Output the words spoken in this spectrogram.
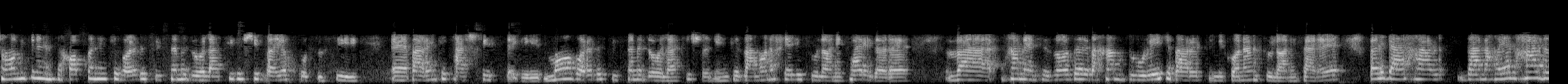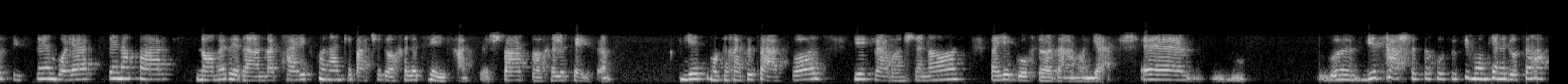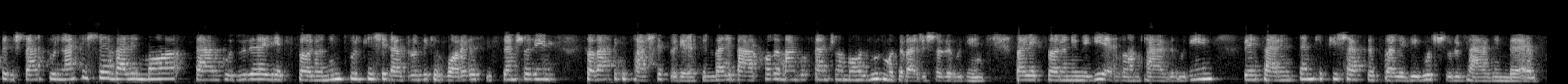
شما می‌تونید انتخاب کنید که وارد سیستم دولتی بشید و یا خصوصی برای اینکه تشخیص بگیرید. ما وارد سیستم دولتی شدیم که زمان خیلی طولانی تری داره و هم انتظار داره و هم دوره که بررسی می‌کنن طولانی تره ولی در هر در نهایت هر دو سیستم باید سه نفر نامه بدن و تایید کنن که بچه داخل تیف هستش فرد داخل تیفه یک متخصص اطفال یک روانشناس و یک گفتار درمانگر. یه تشخیص خصوصی ممکنه دو سه هفته بیشتر طول نکشه ولی ما در حدود یک سال و نیم طول کشید از روزی که وارد سیستم شدیم تا وقتی که تشخیص رو گرفتیم. ولی بعدها به من گفتن چون ما زود متوجه شده بودیم و یک سال و نیمگی اقدام کرده بودیم بهترین سن که پیش از سه سالگی بود شروع کردیم به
